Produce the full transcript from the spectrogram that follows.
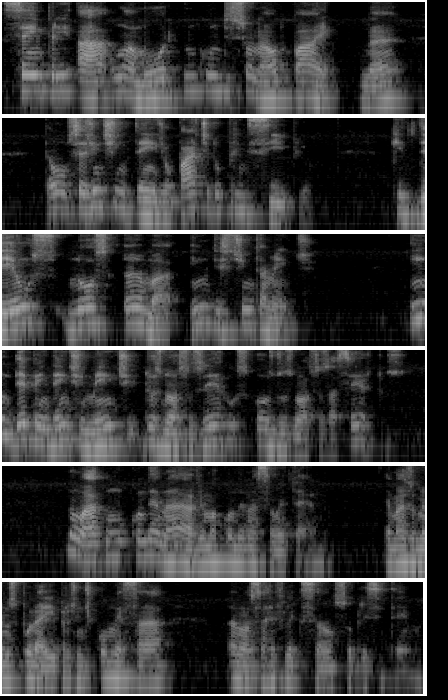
Sempre há um amor incondicional do Pai, né? Então, se a gente entende ou parte do princípio que Deus nos ama indistintamente, independentemente dos nossos erros ou dos nossos acertos, não há como condenar, haver uma condenação eterna. É mais ou menos por aí para a gente começar a nossa reflexão sobre esse tema.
